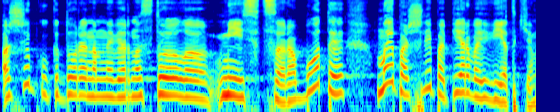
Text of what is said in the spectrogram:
ошибку, которая нам, наверное, стоила месяца работы. Мы пошли по первой ветке.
